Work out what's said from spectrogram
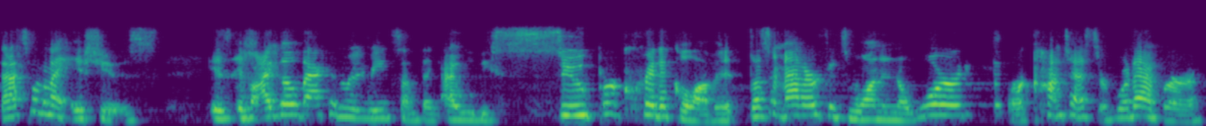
That's one of my issues. Is if I go back and reread something, I will be super critical of it. Doesn't matter if it's won an award or a contest or whatever.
